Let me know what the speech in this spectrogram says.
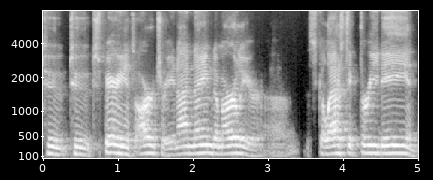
to to experience archery, and I named them earlier: uh, Scholastic 3D and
